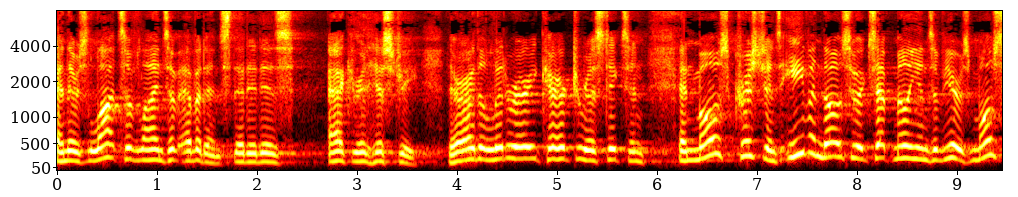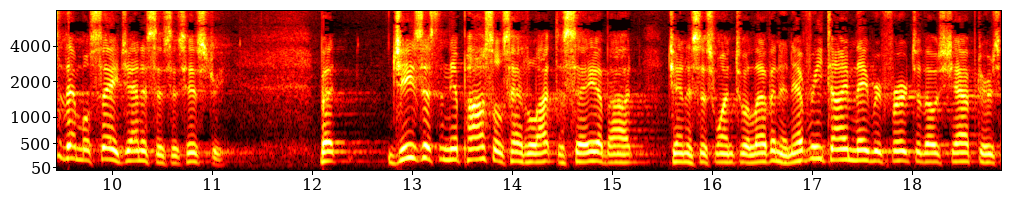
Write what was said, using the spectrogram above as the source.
and there's lots of lines of evidence that it is accurate history. There are the literary characteristics, and, and most Christians, even those who accept millions of years, most of them will say Genesis is history. But Jesus and the apostles had a lot to say about Genesis 1 to 11, and every time they refer to those chapters,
